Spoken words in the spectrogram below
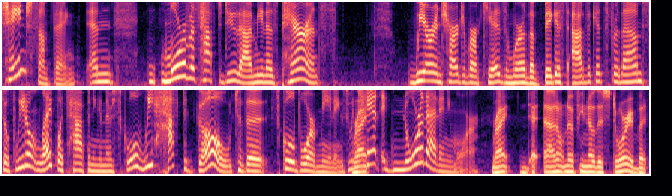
change something. And more of us have to do that. I mean, as parents, we are in charge of our kids and we're the biggest advocates for them. So if we don't like what's happening in their school, we have to go to the school board meetings. We Right. can't ignore that anymore. Right. I don't know if you know this story, but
